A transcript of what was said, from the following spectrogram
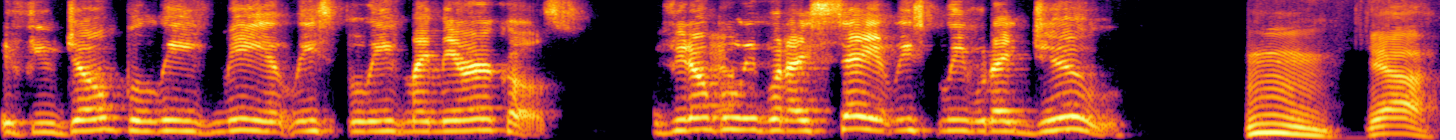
if you don't believe me, at least believe my miracles. If you don't believe what I say, at least believe what I do. Mm, yeah.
